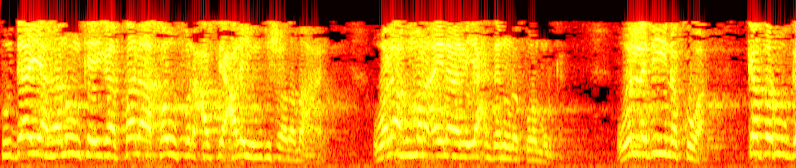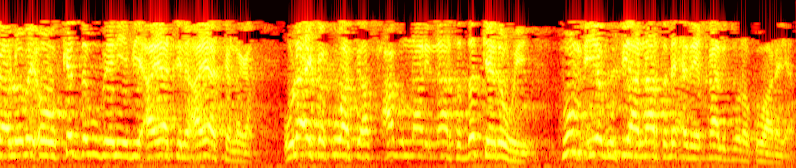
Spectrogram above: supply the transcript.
hudaaya hanuunkayga falaa khawfun cabsi calayhim dushooda ma ahan. Walaa hum mana aynaan yaxzanuuna kuwa murga. Waaladiina kuwa kafaruu gaaloobay oo kadabu beeniyey biaayaatina aayaadkanaga ulaa'ika kuwaasi asxaabu naari naarta dadkeeda weye hum iyagu fiiha naarta dhexeeday khaaliduuna ku waarayaan.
